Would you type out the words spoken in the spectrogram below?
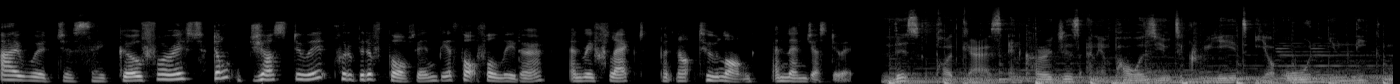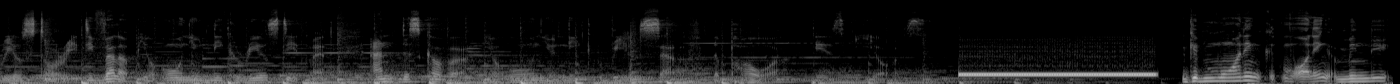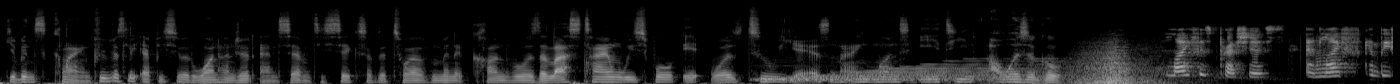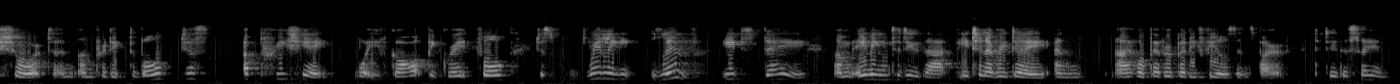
I would just say go for it. Don't just do it, put a bit of thought in, be a thoughtful leader and reflect, but not too long, and then just do it. This podcast encourages and empowers you to create your own unique real story, develop your own unique real statement, and discover your own unique real self. The power is yours. Good morning, good morning, Mindy Gibbins Klein. Previously, episode 176 of the 12 minute convos. The last time we spoke, it was two years, nine months, 18 hours ago. Life is precious and life can be short and unpredictable. Just appreciate what you've got, be grateful, just really live each day. I'm aiming to do that each and every day, and I hope everybody feels inspired do the same.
